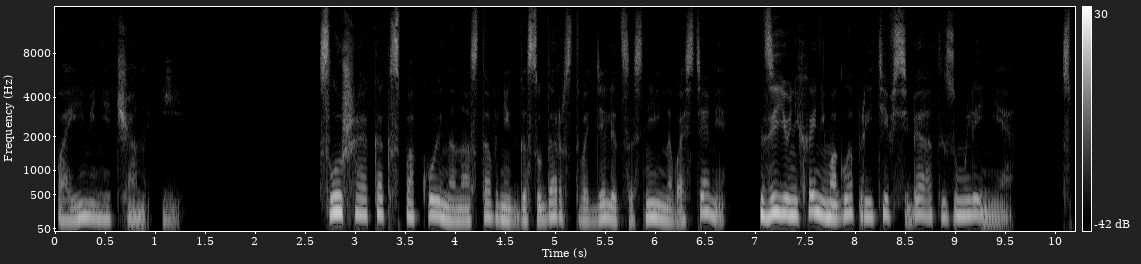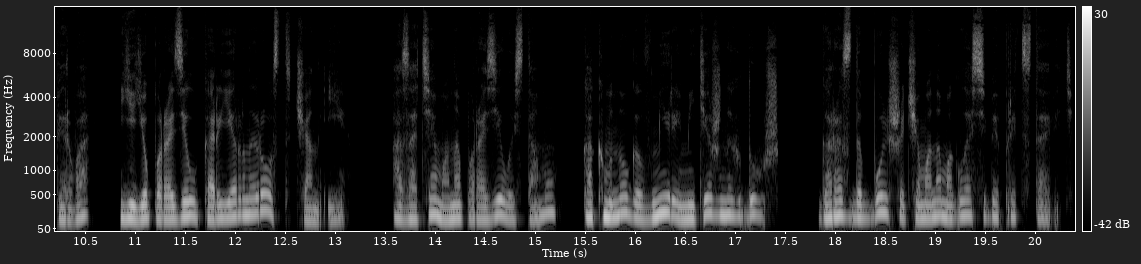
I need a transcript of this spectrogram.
по имени Чан-И. Слушая, как спокойно наставник государства делится с ней новостями, Зи Юньхэ не могла прийти в себя от изумления. Сперва ее поразил карьерный рост Чан-И, а затем она поразилась тому, как много в мире мятежных душ, гораздо больше, чем она могла себе представить.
